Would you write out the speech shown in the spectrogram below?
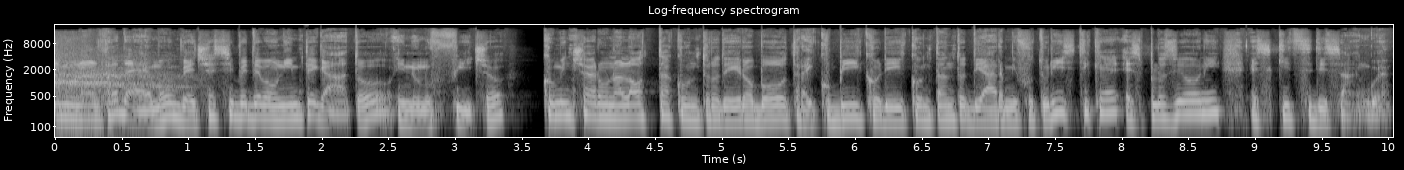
In un'altra demo invece si vedeva un impiegato in un ufficio cominciare una lotta contro dei robot tra i cubicoli con tanto di armi futuristiche, esplosioni e schizzi di sangue.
